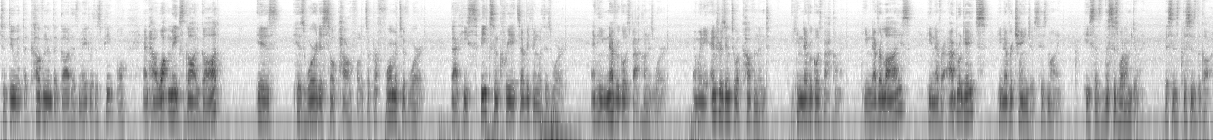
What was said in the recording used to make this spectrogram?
to do with the covenant that God has made with his people, and how what makes God God is his word is so powerful. It's a performative word that he speaks and creates everything with his word. And he never goes back on his word. And when he enters into a covenant, he never goes back on it. He never lies. He never abrogates. He never changes his mind. He says, This is what I'm doing. This is this is the God.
